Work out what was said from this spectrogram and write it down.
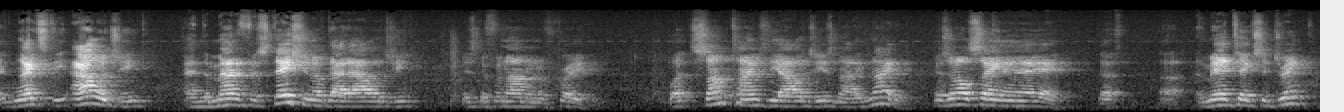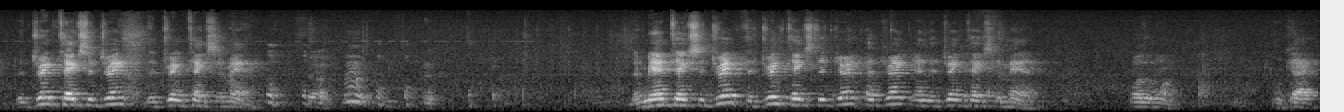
ignites the allergy, and the manifestation of that allergy is the phenomenon of craving. But sometimes the allergy is not ignited. There's an old saying in AA that uh, a man takes a drink, the drink takes a drink, the drink takes a man. The man takes a drink, the drink takes the drink, a drink, and the drink takes the man, or the woman. Okay?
